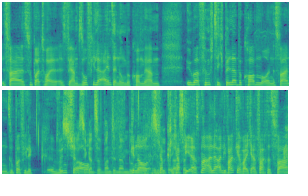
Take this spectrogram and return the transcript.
es war super toll. Wir haben so viele Einsendungen bekommen. Wir haben über 50 Bilder bekommen und es waren super viele äh, Du hast, Wünsche du hast die auch. ganze Wand in deinem Büro Genau, ich habe hab die erstmal alle an die Wand gegangen, weil ich einfach, das war,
